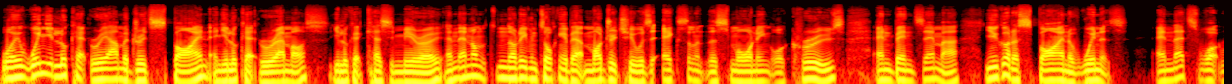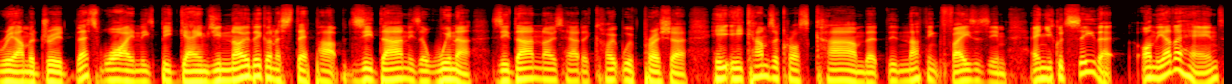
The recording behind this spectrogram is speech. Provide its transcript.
Well, when you look at Real Madrid's spine and you look at Ramos, you look at Casemiro, and then I'm not even talking about Modric, who was excellent this morning, or Kroos and Benzema, you've got a spine of winners. And that's what Real Madrid, that's why in these big games, you know they're going to step up. Zidane is a winner. Zidane knows how to cope with pressure. He, he comes across calm, that nothing phases him. And you could see that. On the other hand,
